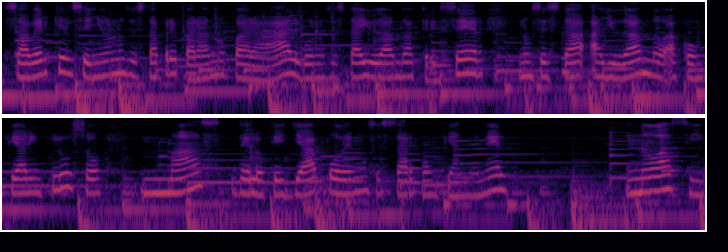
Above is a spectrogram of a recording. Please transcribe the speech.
saber que el Señor nos está preparando para algo, nos está ayudando a crecer, nos está ayudando a confiar incluso más de lo que ya podemos estar confiando en Él. No así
